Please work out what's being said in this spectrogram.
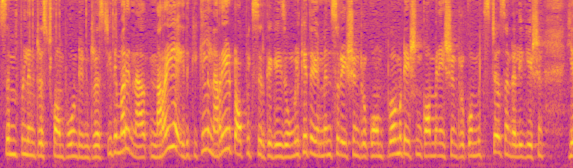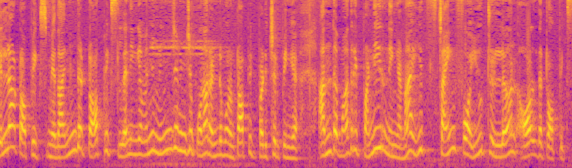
simple interest compound interest இது மாதிரி ந- நிறைய இதுக்கு கீழே நிறைய டாபிக்ஸ் இருக்கு கைஸ் உங்களுக்கே தெரியும் மென்சுரேஷன் இருக்கும் பெர்மிட்டேஷன் காம்பினேஷன் இருக்கும் மிக்ஸ்டர்ஸ் அண்ட் அலிகேஷன் எல்லா டாபிக்ஸுமே தான். இந்த டாபிக்ஸில் நீங்கள் வந்து மிஞ்ச மிஞ்சு போனால் ரெண்டு மூணு டாபிக் படிச்சிருப்பீங்க. அந்த மாதிரி பண்ணியிருந்தீங்கன்னா it's time for you to learn all the topics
